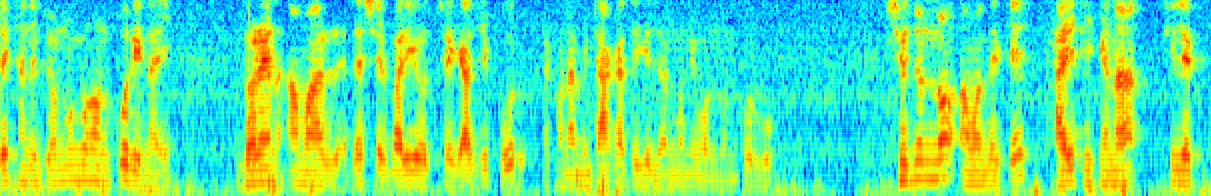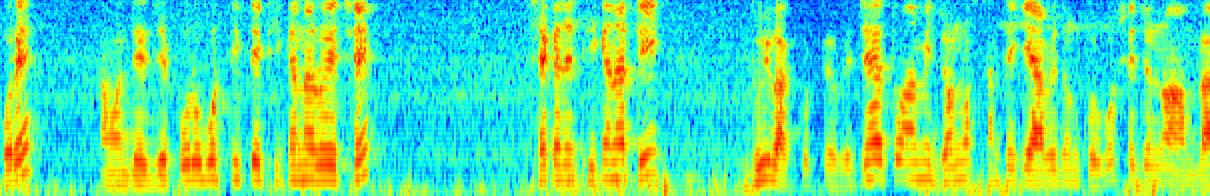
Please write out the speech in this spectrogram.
যেখানে জন্মগ্রহণ করি নাই, ধরেন আমার দেশের বাড়ি হচ্ছে গাজীপুর, এখন আমি ঢাকা থেকে জন্ম নিবন্ধন করব। সেজন্য আমাদেরকে স্থায়ী ঠিকানা সিলেক্ট করে আমাদের যে পরবর্তীতে ঠিকানা রয়েছে, সেখানে ঠিকানাটি দুই ভাগ করতে হবে। যেহেতু আমি জন্মস্থান থেকে আবেদন করব, সেজন্য আমরা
